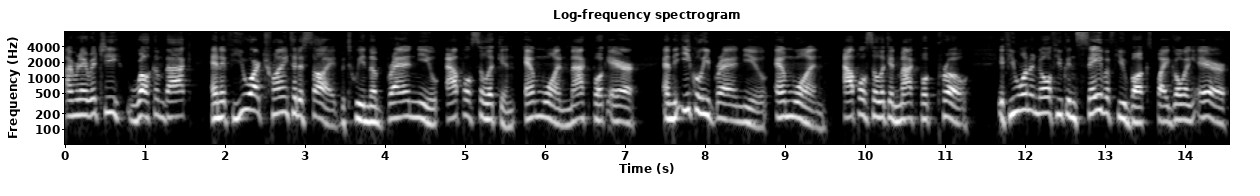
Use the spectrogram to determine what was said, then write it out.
I'm Rene Ritchie. Welcome back. And if you are trying to decide between the brand new Apple Silicon M1 MacBook Air and the equally brand new M1 Apple Silicon MacBook Pro, if you want to know if you can save a few bucks by going Air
